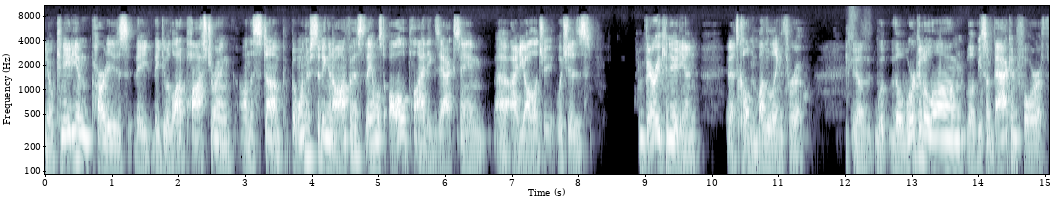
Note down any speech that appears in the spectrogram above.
you know, Canadian parties they they do a lot of posturing on the stump, but when they're sitting in office, they almost all apply the exact same uh, ideology, which is very Canadian, and it's called muddling through. You know, they'll work it along. There'll be some back and forth,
